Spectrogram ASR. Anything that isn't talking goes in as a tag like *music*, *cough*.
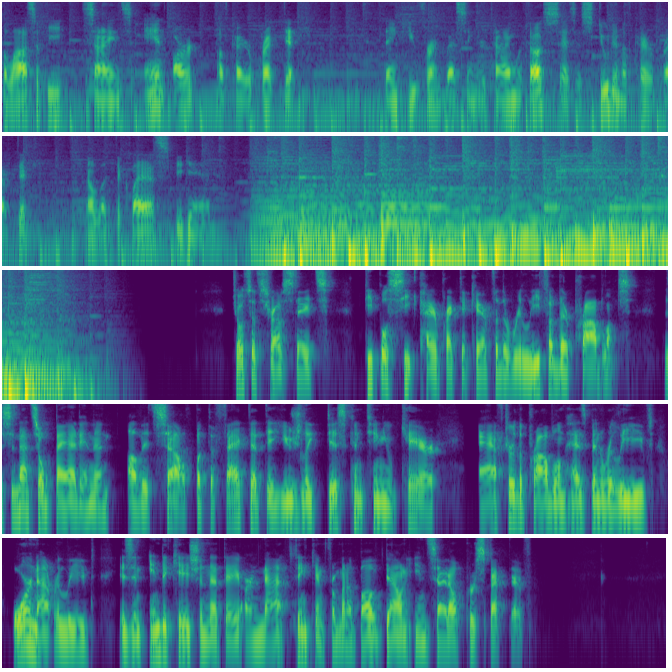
philosophy, science, and art of chiropractic. Thank you for investing your time with us as a student of chiropractic. Now let the class begin. Joseph Strauss states People seek chiropractic care for the relief of their problems. This is not so bad in and of itself, but the fact that they usually discontinue care after the problem has been relieved or not relieved is an indication that they are not thinking from an above down, inside out perspective.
